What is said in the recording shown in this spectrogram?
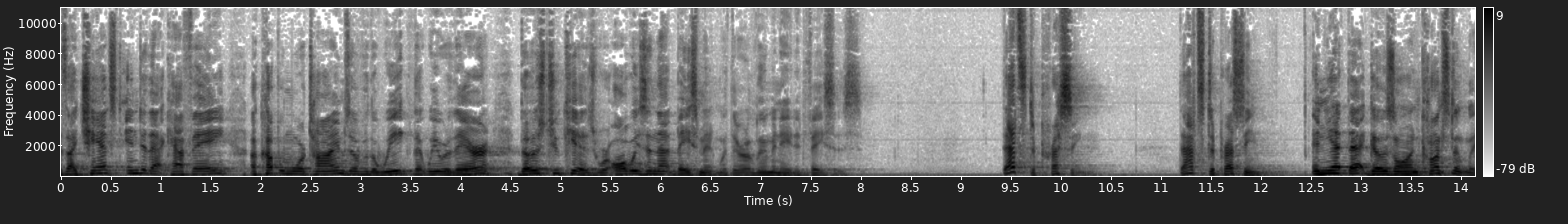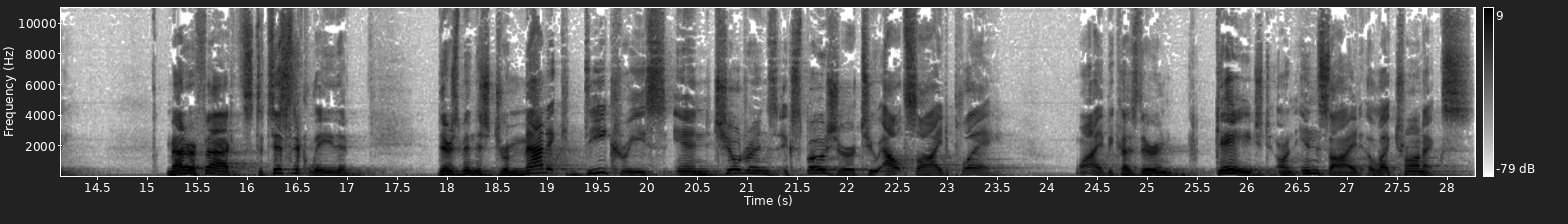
As I chanced into that cafe a couple more times over the week that we were there, those two kids were always in that basement with their illuminated faces. That's depressing. That's depressing. And yet that goes on constantly. Matter of fact, statistically, there's been this dramatic decrease in children's exposure to outside play. Why? Because they're engaged on inside electronics.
